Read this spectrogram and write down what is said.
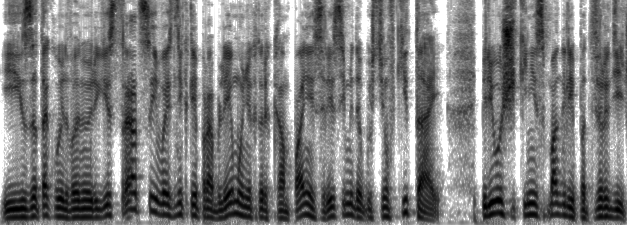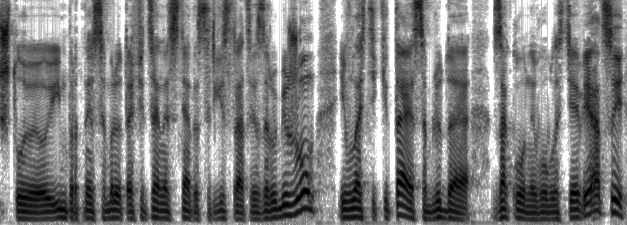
И из-за такой двойной регистрации возникли проблемы некоторых компаний с рейсами, допустим, в Китай. Перевозчики не смогли подтвердить, что импортные самолеты официально сняты с регистрации за рубежом, и власти Китая, соблюдая законы в области авиации,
